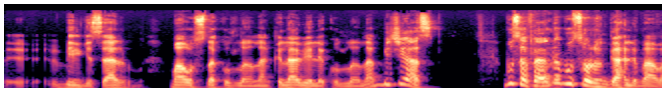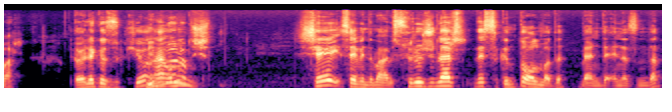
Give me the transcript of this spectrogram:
eee, bilgisayar mouse'la kullanılan, klavyeyle kullanılan bir cihaz. Bu sefer de Doğru. bu sorun galiba var. Öyle gözüküyor. Ha, onun Bilmiyorum. dışı şey sevindim abi. Sürücülerde sıkıntı olmadı bende en azından.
